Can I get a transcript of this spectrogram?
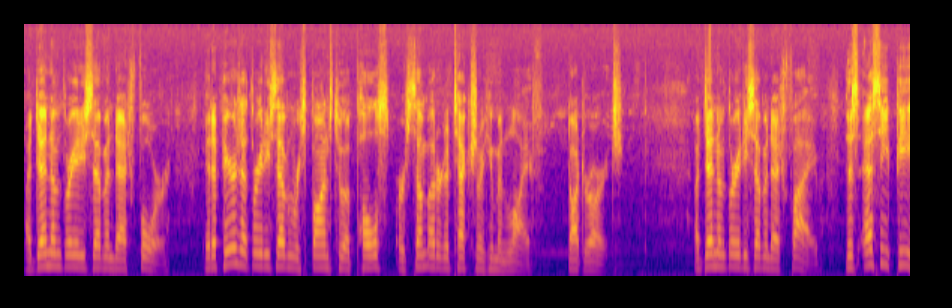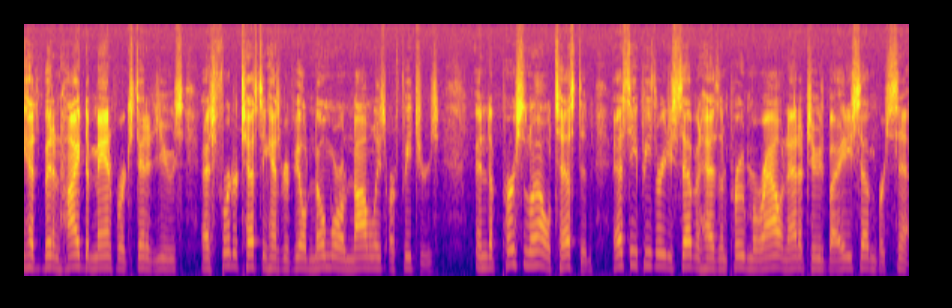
Addendum 387-4 It appears that 387 responds to a pulse or some other detection of human life. Dr. Arch Addendum 387-5 This SCP has been in high demand for extended use, as further testing has revealed no more anomalies or features. In the personnel tested, SCP-387 has improved morale and attitudes by 87%.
